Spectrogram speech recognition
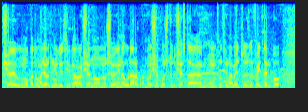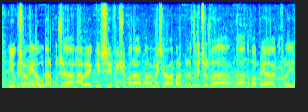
Xa eu como patrón maior teño que dicir que a loxa non, non se ven a inaugurar, a loxa posto que xa está en, en funcionamento desde fai tempo e o que se ven a inaugurar pois, é a nave que se fixo para, para máis que nada para pertrechos da, da, da propia cofradía.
